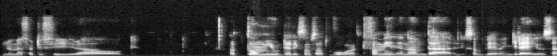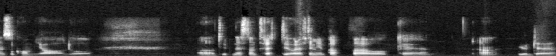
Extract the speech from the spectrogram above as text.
nummer 44 och att de gjorde liksom så att vårt familjenamn där liksom blev en grej och sen så kom jag då ja, typ nästan 30 år efter min pappa och eh, ja, gjorde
